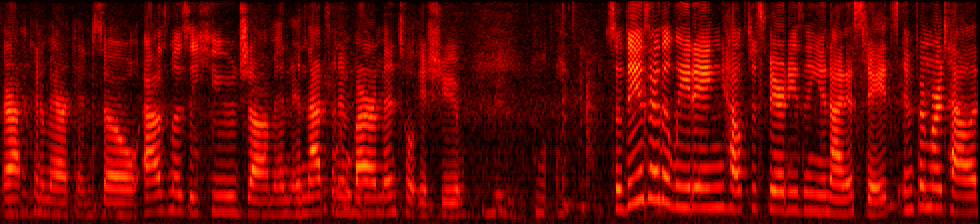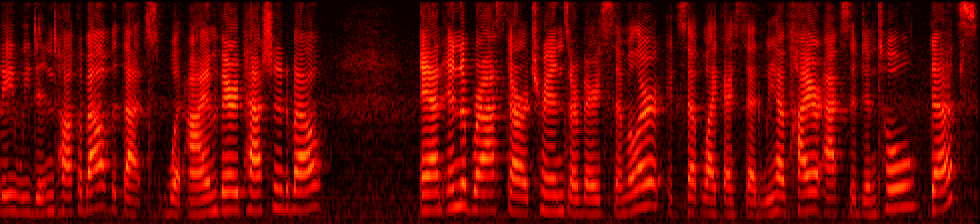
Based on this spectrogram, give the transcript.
They're African American. So asthma is a huge, um, and, and that's an environmental issue. So these are the leading health disparities in the United States. Infant mortality we didn't talk about, but that's what I am very passionate about. And in Nebraska, our trends are very similar, except like I said, we have higher accidental deaths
